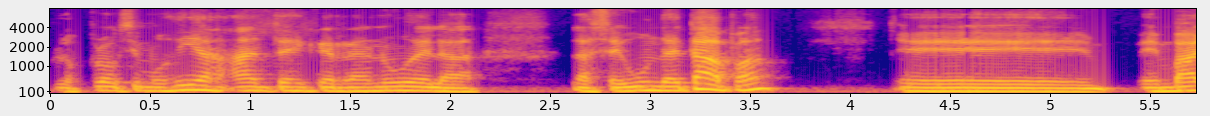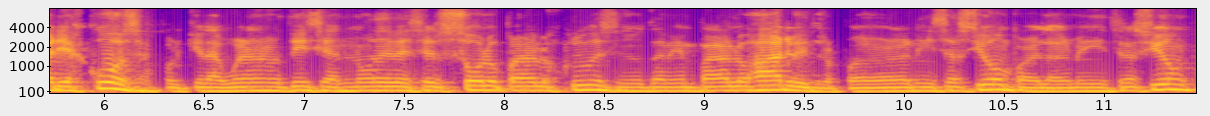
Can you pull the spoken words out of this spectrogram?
los próximos días antes de que reanude la, la segunda etapa. Eh, en varias cosas, porque las buenas noticias no debe ser solo para los clubes, sino también para los árbitros, para la organización, para la administración,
